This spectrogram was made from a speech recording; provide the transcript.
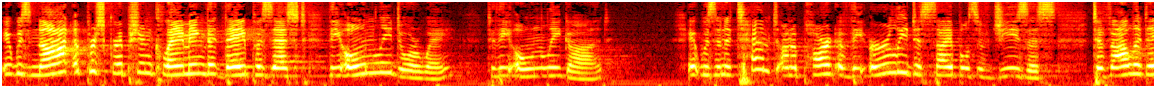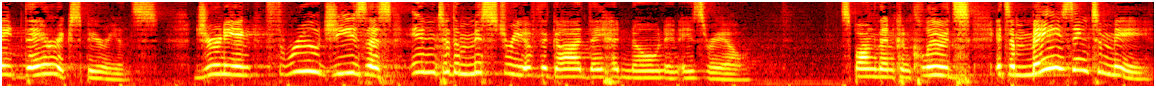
It was not a prescription claiming that they possessed the only doorway to the only God. It was an attempt on a part of the early disciples of Jesus to validate their experience, journeying through Jesus into the mystery of the God they had known in Israel. Spong then concludes It's amazing to me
